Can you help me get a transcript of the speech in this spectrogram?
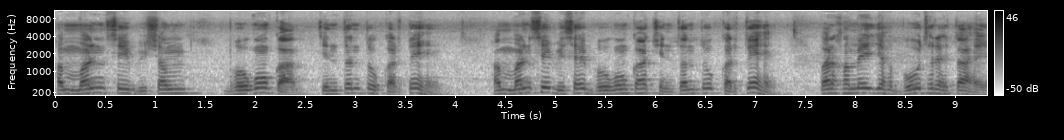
हम मन से विषम भोगों का चिंतन तो करते हैं। हम मन से विषय भोगों का चिंतन तो करते हैं, पर हमें यह बोझ रहता है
